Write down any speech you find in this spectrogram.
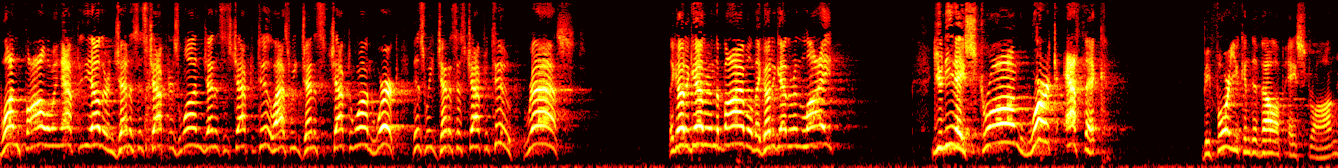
One following after the other in Genesis chapters 1, Genesis chapter 2. Last week, Genesis chapter 1, work. This week, Genesis chapter 2, rest. They go together in the Bible. They go together in life. You need a strong work ethic before you can develop a strong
